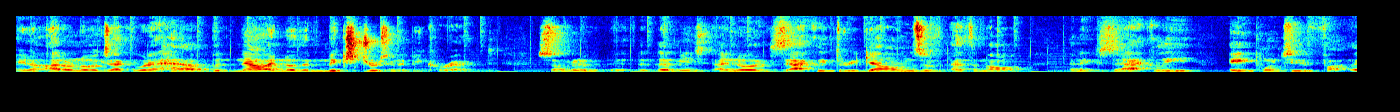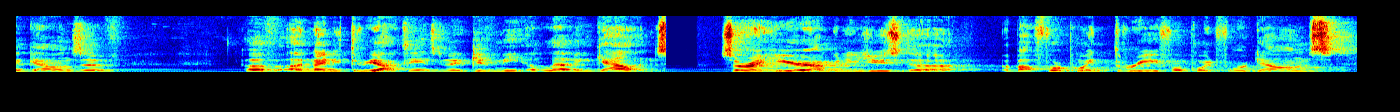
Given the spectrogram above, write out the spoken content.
you know, I don't know exactly what I have, but now I know the mixture is going to be correct. So I'm going to, that means I know exactly three gallons of ethanol and exactly 8.25 gallons of, of uh, 93 octane is going to give me 11 gallons. So right here, I'm gonna use the about 4.3, 4.4 gallons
